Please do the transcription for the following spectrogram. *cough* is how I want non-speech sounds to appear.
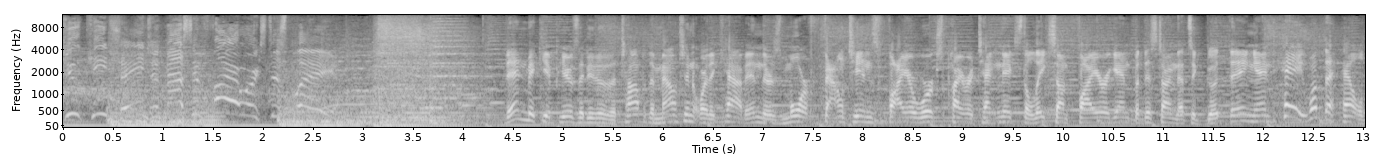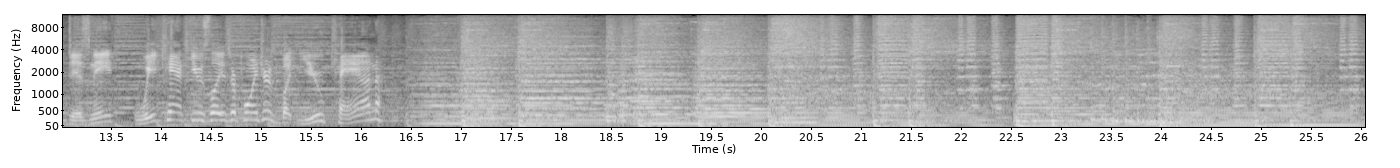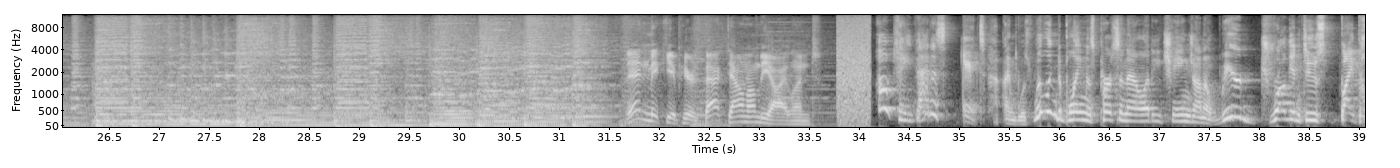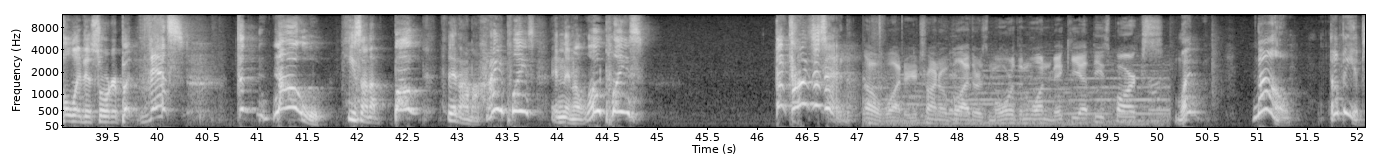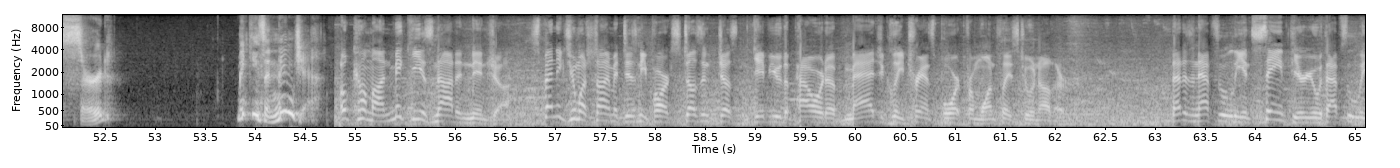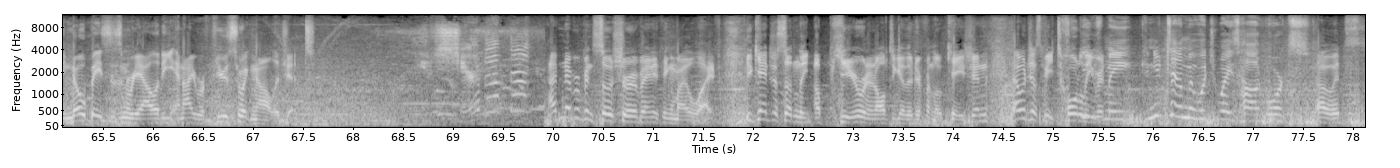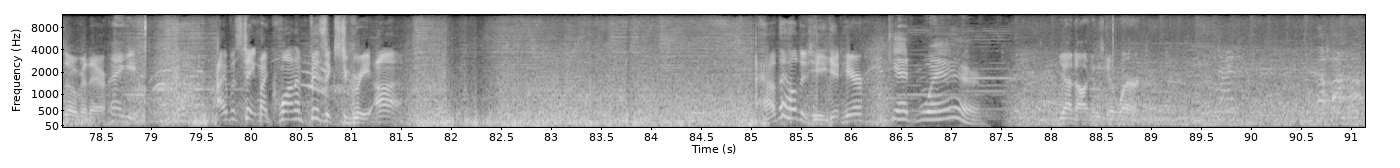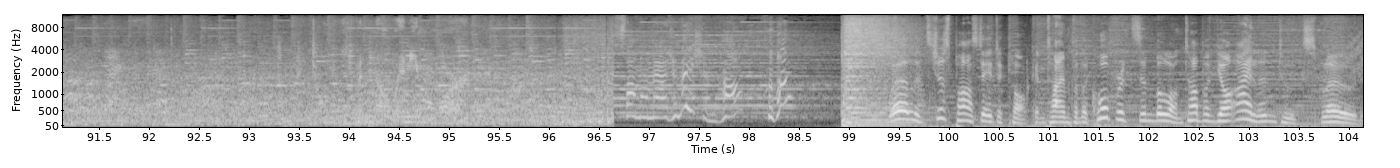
cute key change and massive fireworks display! Then Mickey appears at either the top of the mountain or the cabin. There's more fountains, fireworks, pyrotechnics, the lake's on fire again, but this time that's a good thing. And hey, what the hell, Disney? We can't use laser pointers, but you can? Then Mickey appears back down on the island. Okay, that is it. I was willing to blame his personality change on a weird drug-induced bipolar disorder, but this? Th- no! He's on a boat, then on a high place, and then a low place. That causes it! Oh, what? Are you trying to imply there's more than one Mickey at these parks? What? No, don't be absurd. Mickey's a ninja. Oh, come on, Mickey is not a ninja. Spending too much time at Disney parks doesn't just give you the power to magically transport from one place to another. That is an absolutely insane theory with absolutely no basis in reality, and I refuse to acknowledge it. You sure about that? I've never been so sure of anything in my life. You can't just suddenly appear in an altogether different location. That would just be totally Excuse me, can you tell me which way's Hogwarts? Oh, it's over there. Thank you. I was taking my quantum physics degree. Uh, how the hell did he get here? Get where? Yeah, Doggins, get where? No anymore. Some imagination, huh? *laughs* Well, it's just past 8 o'clock and time for the corporate symbol on top of your island to explode.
